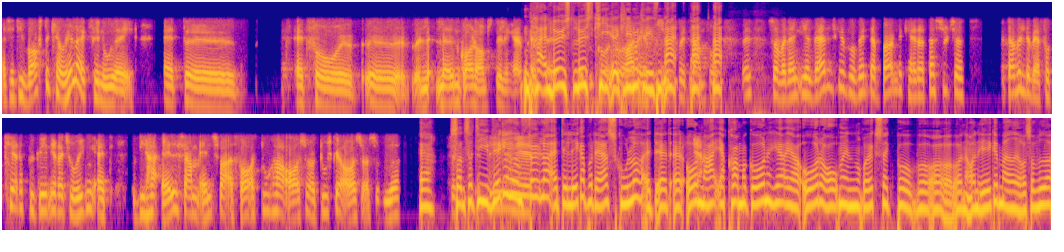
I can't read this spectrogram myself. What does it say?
Altså, de voksne kan jo heller ikke finde ud af, at øh, at få øh, øh lavet en grøn omstilling. Af, Nej, løst, løst klimakrisen. Nej, nej, nej. Så hvordan i alverden skal vi forvente, at børnene kan det? Der synes jeg, der vil det være forkert at bygge ind i retorikken, at vi har alle sammen ansvaret for, at du har også, og du skal også, og så videre. Ja, sådan så de i virkeligheden det, føler, at det ligger på deres skuldre, at, at, at åh ja. nej, jeg kommer gående her, jeg er otte år med en rygsæk på, og, og, og en æggemad og så videre,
